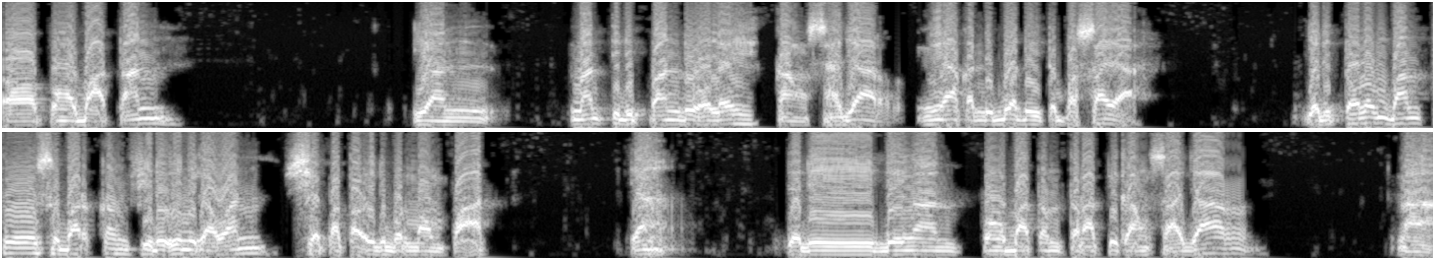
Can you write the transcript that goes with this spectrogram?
eh, pengobatan yang nanti dipandu oleh Kang Sajar. Ini akan dibuat di tempat saya. Jadi tolong bantu sebarkan video ini kawan, siapa tahu ini bermanfaat. Ya. Jadi dengan pengobatan terapi Kang Sajar, nah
